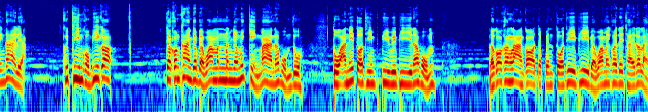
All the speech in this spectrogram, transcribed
ยังได้เลยอะคือทีมของพี่ก็ จะค่อนข้างจะแบบว่ามันมันยังไม่เก่งมากนะผมดู ตัวอันนี้ตัวทีม PVP นะผม แล้วก็ข้างล่างก็จะเป็นตัวที่พี่แบบว่าไม่ค่อยได้ใช้เท่าไหร่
